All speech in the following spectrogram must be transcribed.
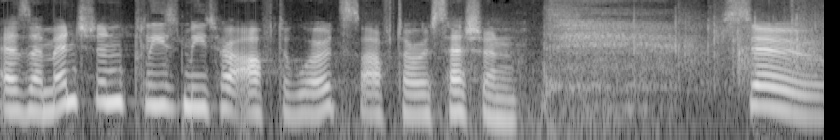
as I mentioned, please meet her afterwards, after our session. So.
